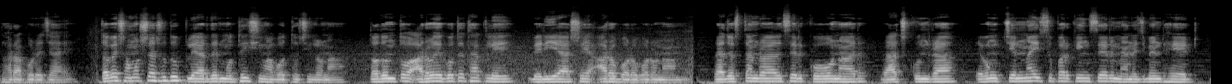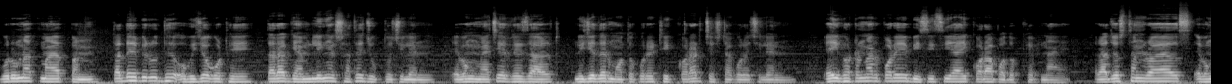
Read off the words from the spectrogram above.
ধরা পড়ে যায়। তবে সমস্যা শুধু প্লেয়ারদের মধ্যেই সীমাবদ্ধ ছিল না। তদন্ত আরও এগোতে থাকলে বেরিয়ে আসে আরও বড় বড় নাম। রাজস্থান রয়্যালসের কো ওনার রাজ কুন্দ্রা এবং চেন্নাই সুপার কিংসের ম্যানেজমেন্ট হেড গুরুনাথ মায়াপ্পান তাদের বিরুদ্ধে অভিযোগ ওঠে তারা গ্যাম্বলিংয়ের সাথে যুক্ত ছিলেন এবং ম্যাচের রেজাল্ট নিজেদের মতো করে ঠিক করার চেষ্টা করেছিলেন। এই ঘটনার পরে বিসিসিআই কড়া পদক্ষেপ নেয়। রাজস্থান রয়্যালস এবং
